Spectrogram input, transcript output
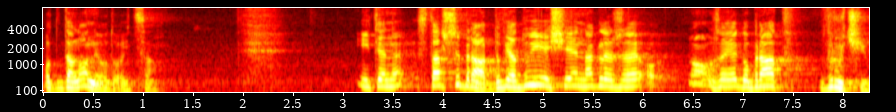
oddalony od ojca. I ten starszy brat dowiaduje się nagle, że, no, że jego brat wrócił.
